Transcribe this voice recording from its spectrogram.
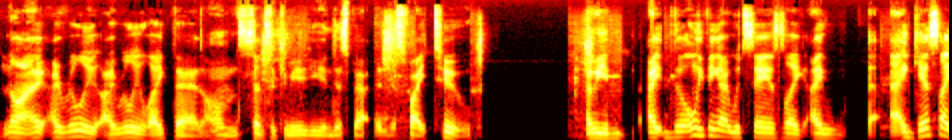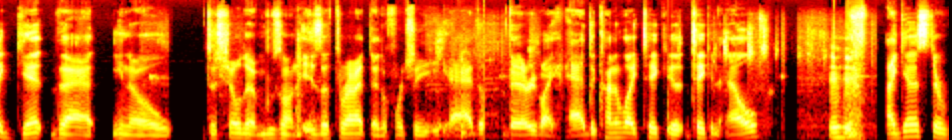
no, I, I really, I really like that um sense of community in this ba- in this fight too. I mean, I the only thing I would say is like I, I guess I get that you know to show that Muzan is a threat that unfortunately he had that everybody had to kind of like take a, take an L. Mhm. I guess there.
